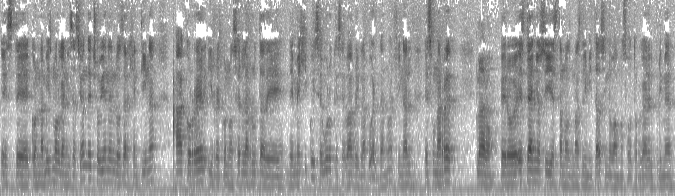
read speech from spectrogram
este, con la misma organización. De hecho, vienen los de Argentina a correr y reconocer la ruta de, de México y seguro que se va a abrir la puerta, ¿no? Al final es una red. Claro. Pero este año sí estamos más limitados y no vamos a otorgar el primer,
